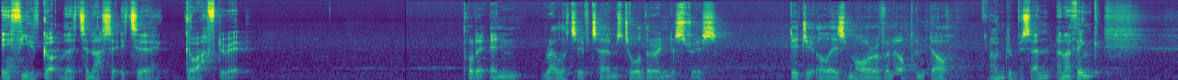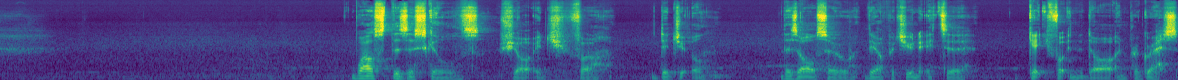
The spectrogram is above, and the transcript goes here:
if you've got the tenacity to go after it. put it in relative terms to other industries digital is more of an open door 100%. And I think whilst there's a skills shortage for digital, there's also the opportunity to get your foot in the door and progress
